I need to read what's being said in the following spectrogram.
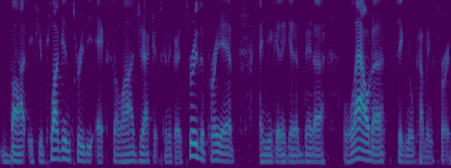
But if you plug in through the XLR jack, it's going to go through the preamp and you're going to get a better, louder signal coming through.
